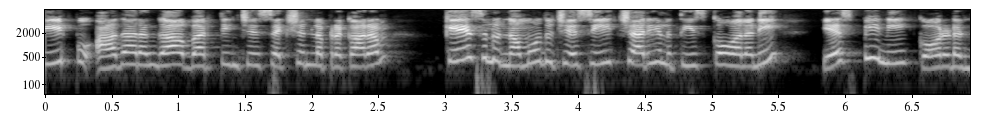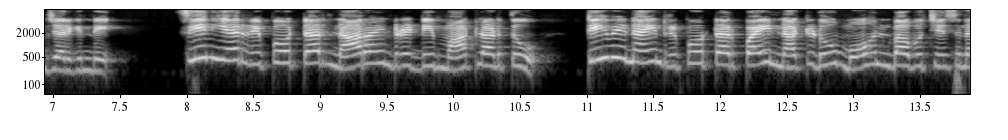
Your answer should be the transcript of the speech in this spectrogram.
తీర్పు ఆధారంగా వర్తించే సెక్షన్ల ప్రకారం కేసులు నమోదు చేసి చర్యలు తీసుకోవాలని ఎస్పీని కోరడం జరిగింది. సీనియర్ రిపోర్టర్ నారాయణ రెడ్డి మాట్లాడుతూ టీవీ నైన్ రిపోర్టర్ పై నటుడు మోహన్ బాబు చేసిన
